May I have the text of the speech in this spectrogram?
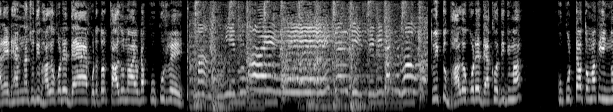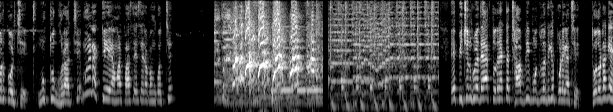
আরে ঢ্যামনা যদি ভালো করে দেখ, ওটা তোর কালো নয়, ওটা কুকুর রে। তুই একটু ভালো করে দেখো দিদিমা, কুকুরটাও তোমাকে ইগনোর করছে। মুখ টুক ঘোরাচ্ছে। মানে কে? আমার পাশে এসে এরকম করছে। এ পিছন ঘুরে দেখ তোদের একটা ছাবড়ি মদুলা দিকে পড়ে গেছে। তোল ওটাকে।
